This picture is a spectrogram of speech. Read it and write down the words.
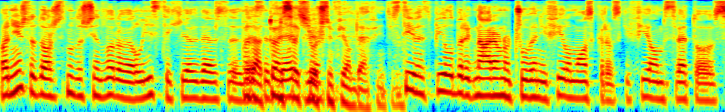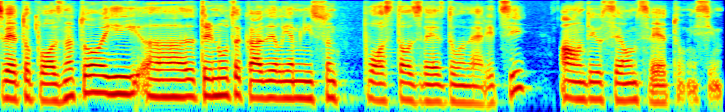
Pa ništa, došli smo do Schindlerove liste 1993. Pa da, to je sad ključni film definitivno. Steven Spielberg, naravno čuveni film, Oskarovski film, sve to, sve to poznato i uh, trenutak kada je Liam Neeson postao zvezda u Americi, a onda i u celom svetu, mislim.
